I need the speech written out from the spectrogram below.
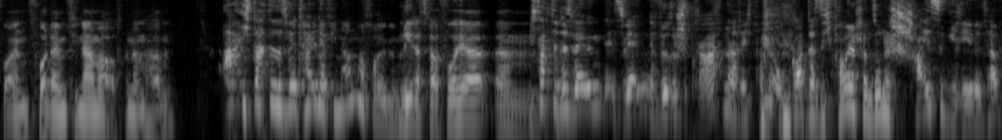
vor allem vor deinem Finama aufgenommen haben. Ah, ich dachte, das wäre Teil der Finama-Folge. Nee, das war vorher, ähm, Ich dachte, das wäre irgendeine, es wäre irgendeine wirre Sprachnachricht von mir. Oh Gott, dass ich vorher schon so eine Scheiße geredet habe,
